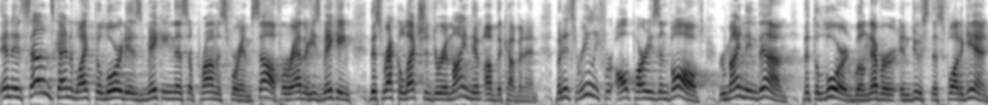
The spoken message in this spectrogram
And it sounds kind of like the Lord is making this a promise for himself, or rather, he's making this recollection to remind him of the covenant. But it's really for all parties involved, reminding them that the Lord will never induce this flood again,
